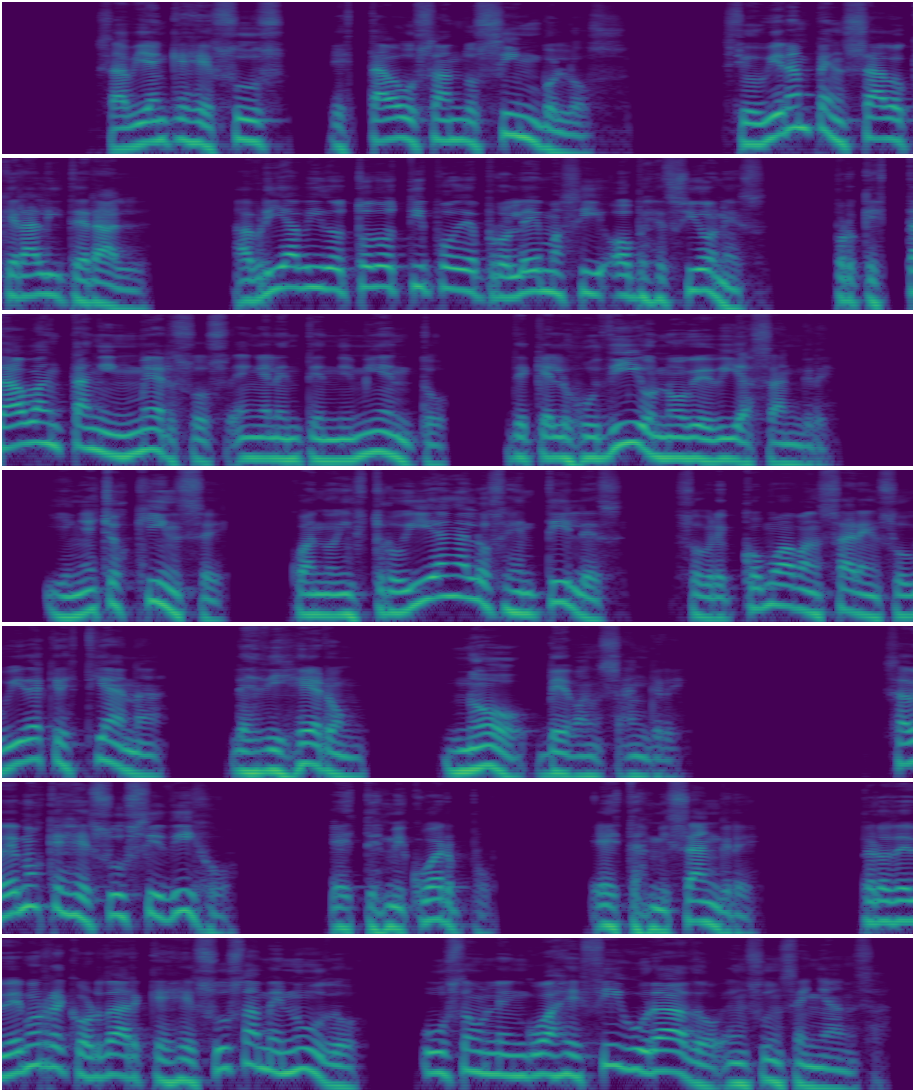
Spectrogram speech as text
Sabían que Jesús estaba usando símbolos. Si hubieran pensado que era literal, habría habido todo tipo de problemas y objeciones, porque estaban tan inmersos en el entendimiento de que el judío no bebía sangre. Y en Hechos 15, cuando instruían a los gentiles sobre cómo avanzar en su vida cristiana, les dijeron, no beban sangre. Sabemos que Jesús sí dijo, este es mi cuerpo, esta es mi sangre, pero debemos recordar que Jesús a menudo usa un lenguaje figurado en su enseñanza.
